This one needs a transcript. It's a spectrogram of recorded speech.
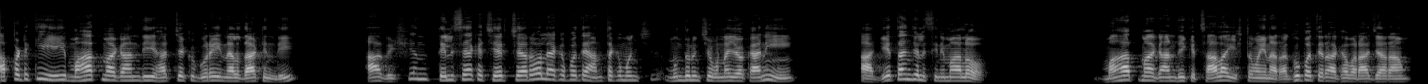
అప్పటికి మహాత్మా గాంధీ హత్యకు గురై నెల దాటింది. ఆ విషయం తెలిసాక చేర్చారో లేకపోతే అంతకు ముంచి ముందు నుంచి ఉన్నాయో కానీ ఆ గీతాంజలి సినిమాలో మహాత్మా గాంధీకి చాలా ఇష్టమైన రఘుపతి రాఘవ రాజారాం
